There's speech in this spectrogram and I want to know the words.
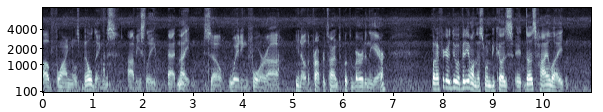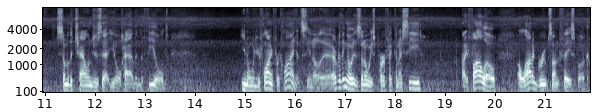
of flying those buildings, obviously, at night. So waiting for, uh, you know, the proper time to put the bird in the air. But I figured to do a video on this one because it does highlight some of the challenges that you'll have in the field you know, when you're flying for clients, you know, everything isn't always perfect. And I see, I follow a lot of groups on Facebook,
